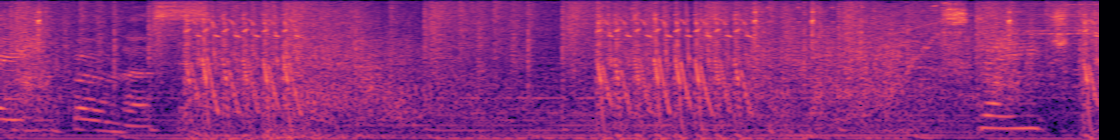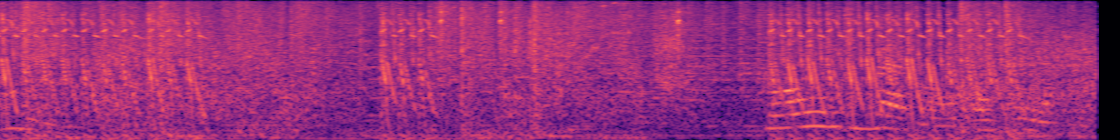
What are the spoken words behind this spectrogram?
Obtain bonus. Stage 3. Gold medal awarded.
